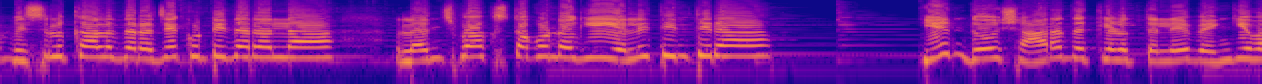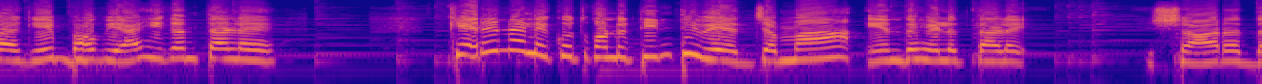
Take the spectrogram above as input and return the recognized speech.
ಬಿಸಿಲು ಕಾಲದ ರಜೆ ಕೊಟ್ಟಿದಾರಲ್ಲ ಲಂಚ್ ಬಾಕ್ಸ್ ತಗೊಂಡೋಗಿ ಎಲ್ಲಿ ತಿಂತೀರಾ? ಎಂದು ಶಾರದ ಕೇಳುತ್ತಲೇ ವ್ಯಂಗ್ಯವಾಗಿ ಭವ್ಯ ಹೀಗಂತಾಳೆ. ಕೆರೆನಲ್ಲಿ ಕೂತ್ಕೊಂಡು ತಿಂತೀವಿ ಅಜ್ಜಮ್ಮ ಎಂದು ಹೇಳುತ್ತಾಳೆ. ಶಾರದ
